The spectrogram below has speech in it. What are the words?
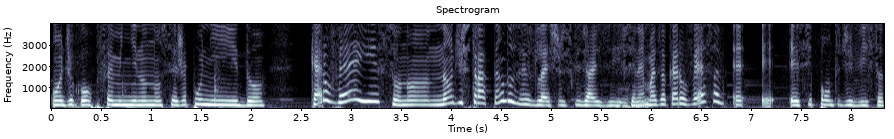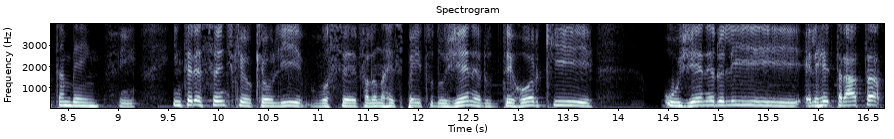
onde o corpo feminino não seja punido. Quero ver isso, não, não destratando os slashers que já existem, Uhum. né? Mas eu quero ver essa, é- é- esse ponto de vista também. sim. Interessante que eu, que eu li você falando a respeito do gênero, do terror, que o gênero ele, ele retrata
